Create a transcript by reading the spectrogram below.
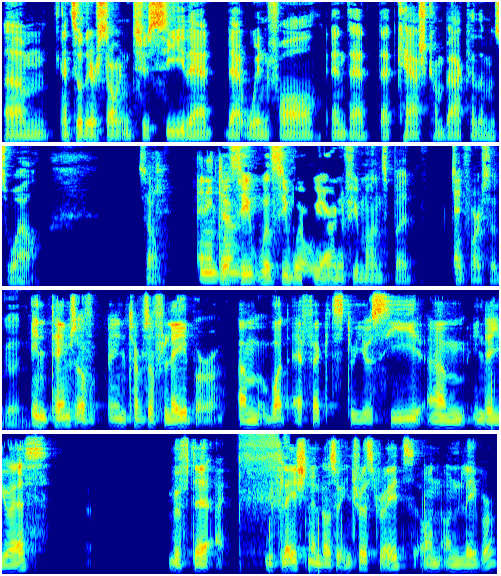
um, and so they're starting to see that that windfall and that that cash come back to them as well. So and in terms, we'll see we'll see where we are in a few months, but so far so good. In terms of in terms of labor, um, what effects do you see um, in the US with the inflation and also interest rates on on labor?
